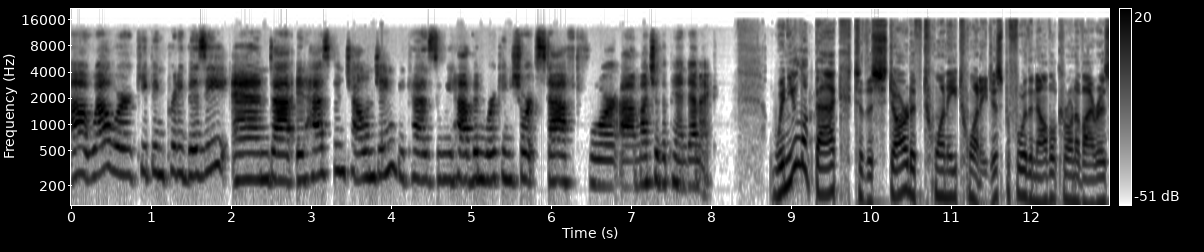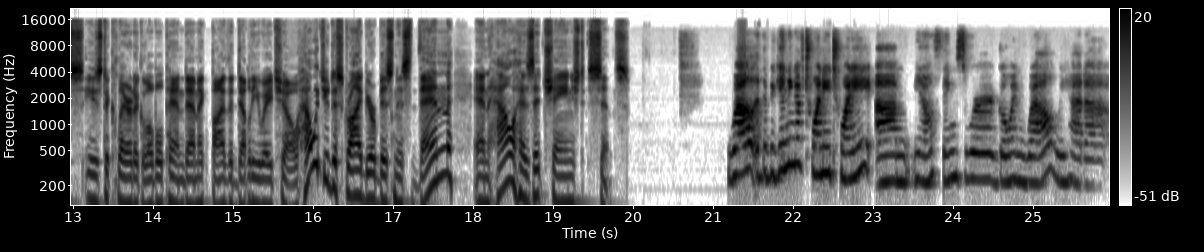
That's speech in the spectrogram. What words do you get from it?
Uh, well, we're keeping pretty busy, and uh, it has been challenging because we have been working short staffed for uh, much of the pandemic. When you look back to the start of 2020, just before the novel coronavirus is declared a global pandemic by the WHO, how would you describe your business then, and how has it changed since? Well, at the beginning of 2020, um, you know, things were going well. We had a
